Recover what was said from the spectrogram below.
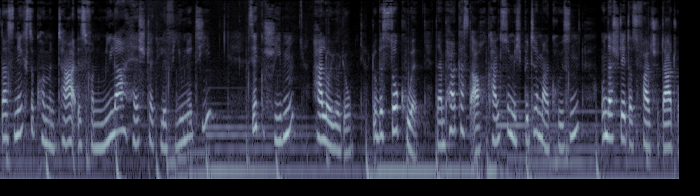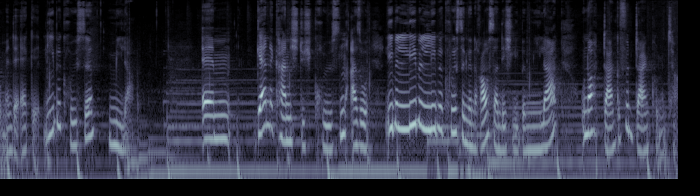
das nächste Kommentar ist von Mila, Hashtag LiveUnity. Sie hat geschrieben, Hallo Jojo, du bist so cool. Dein Podcast auch. Kannst du mich bitte mal grüßen? Und da steht das falsche Datum in der Ecke. Liebe Grüße, Mila. Ähm, gerne kann ich dich grüßen. Also liebe, liebe, liebe Grüße gehen raus an dich, liebe Mila. Und auch danke für deinen Kommentar.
